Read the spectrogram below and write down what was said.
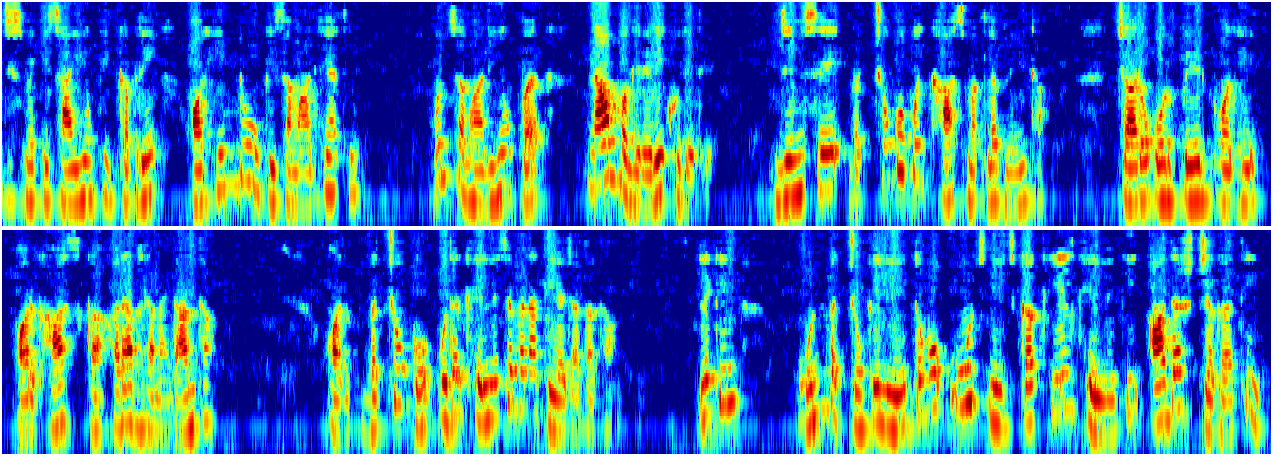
जिसमें ईसाइयों की कब्रें और हिंदुओं की समाधियाँ थी। उन समाधियों पर नाम वगैरह भी खुदे थे, जिनसे बच्चों को कोई खास मतलब नहीं था। चारों ओर पेड़ पौधे और घास का हरा भरा मैदान था, और बच्चों को उधर खेलने से मना किया जाता था। लेकिन उन बच्चों के लिए तो वो ऊंच नीच का खेल खेलने की आदर्श जगह थी।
